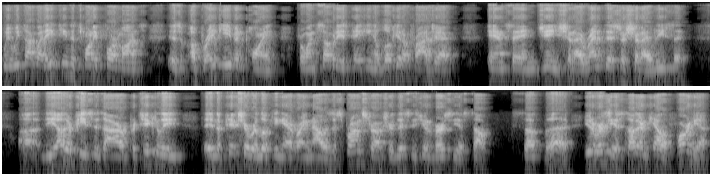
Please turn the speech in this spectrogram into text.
We, we talk about 18 to 24 months is a break-even point for when somebody is taking a look at a project and saying, gee, should I rent this or should I lease it? Uh, the other pieces are, particularly in the picture we're looking at right now, is a sprung structure. This is University of South, South uh, University of Southern California,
